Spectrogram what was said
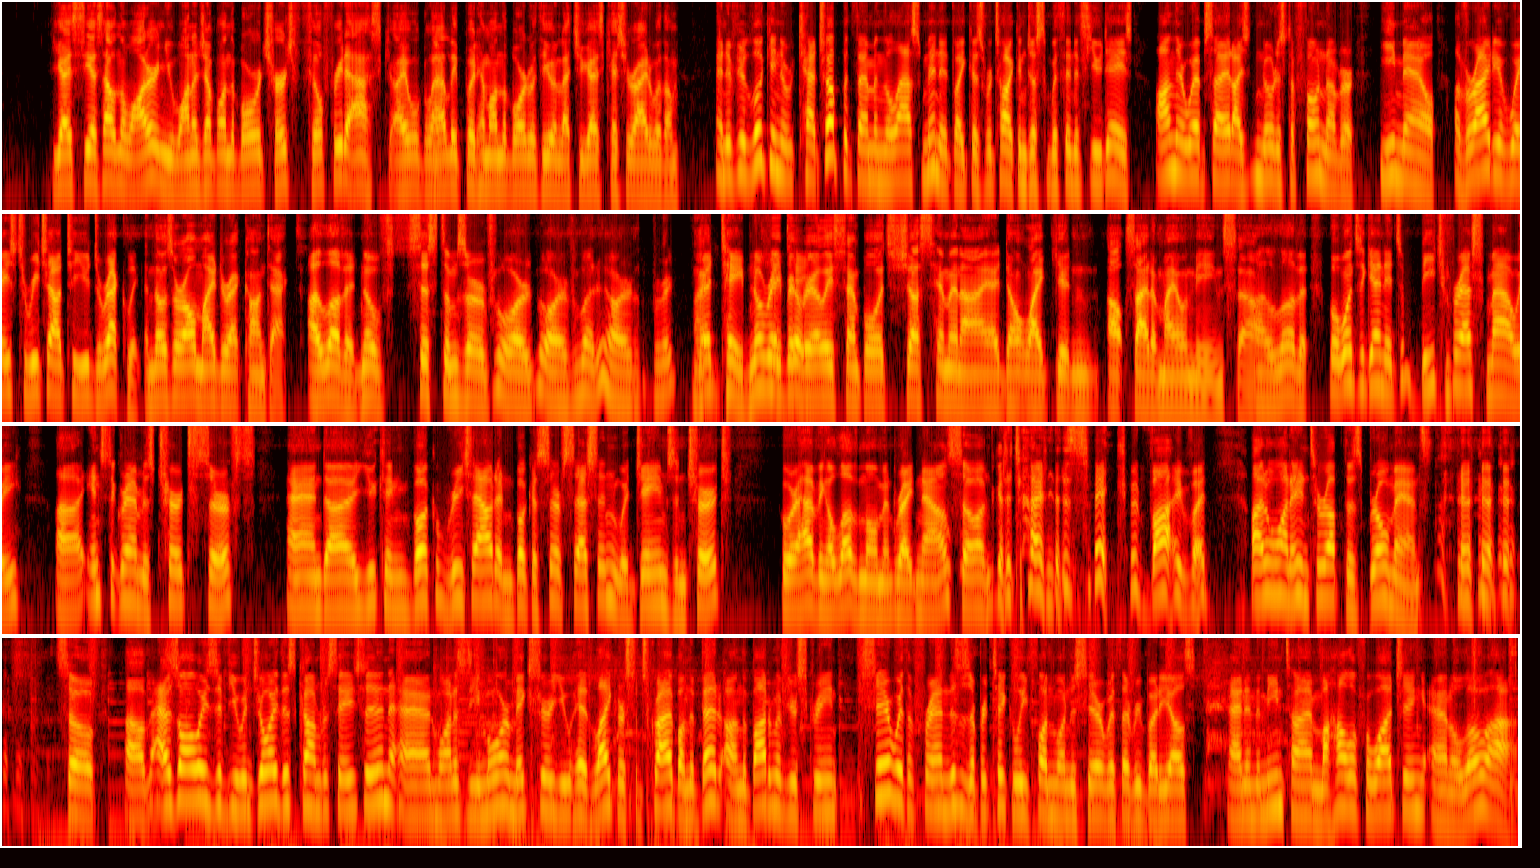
you guys see us out in the water and you want to jump on the board with Church, feel free to ask. I will gladly put him on the board with you and let you guys catch a ride with him. And if you're looking to catch up with them in the last minute, like because we're talking just within a few days, on their website, I noticed a phone number, email, a variety of ways to reach out to you directly. And those are all my direct contact. I love it. No systems or or or or red tape. No red Keep it tape. really simple. It's just him and I. I don't like getting outside of my own means. So I love it. But once again, it's Beach Fresh Maui. Uh, Instagram is Church Surfs, and uh, you can book, reach out and book a surf session with James and Church, who are having a love moment right now. So I'm going to try to say goodbye, but I don't want to interrupt this bromance. So, um, as always, if you enjoy this conversation and want to see more, make sure you hit like or subscribe on the bed on the bottom of your screen. Share with a friend. This is a particularly fun one to share with everybody else. And in the meantime, mahalo for watching and aloha.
